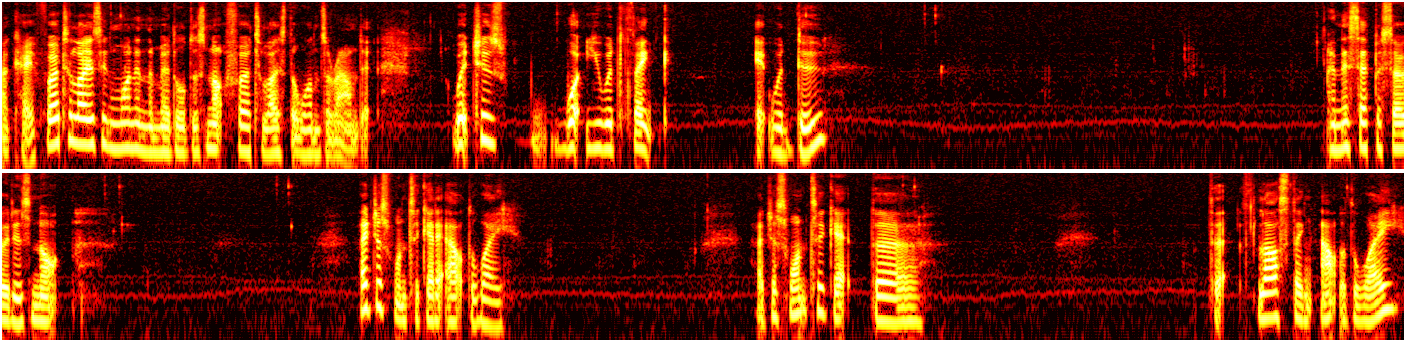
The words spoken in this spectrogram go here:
Okay, fertilizing one in the middle does not fertilize the ones around it, which is what you would think it would do. And this episode is not... I just want to get it out the way. I just want to get the the last thing out of the way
